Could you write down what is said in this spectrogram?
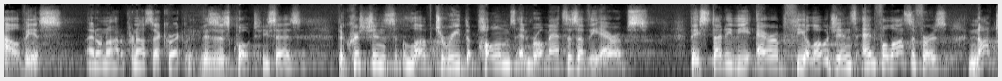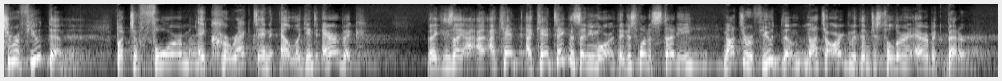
Alvarus. I don't know how to pronounce that correctly. This is his quote. He says, The Christians love to read the poems and romances of the Arabs. They study the Arab theologians and philosophers not to refute them, but to form a correct and elegant Arabic. Like he's like, I, I, can't, I can't take this anymore. They just want to study, not to refute them, not to argue with them, just to learn Arabic better.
